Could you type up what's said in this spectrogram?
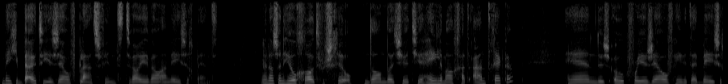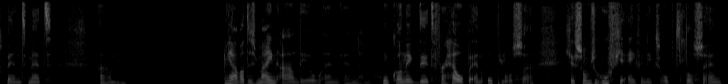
een beetje buiten jezelf plaatsvindt terwijl je wel aanwezig bent. En dat is een heel groot verschil dan dat je het je helemaal gaat aantrekken. En dus ook voor jezelf de hele tijd bezig bent met um, ja, wat is mijn aandeel en, en hoe kan ik dit verhelpen en oplossen? Je, soms hoef je even niks op te lossen en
